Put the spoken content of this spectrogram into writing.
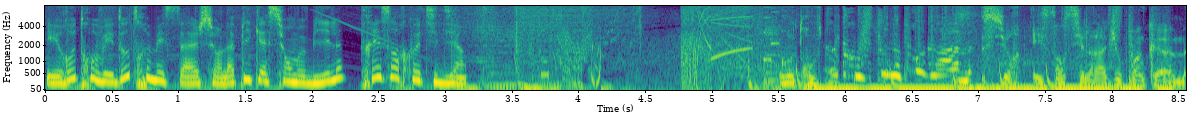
et retrouvez d'autres messages sur l'application mobile Trésor quotidien. Retrouve tous nos programmes sur essentielradio.com.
